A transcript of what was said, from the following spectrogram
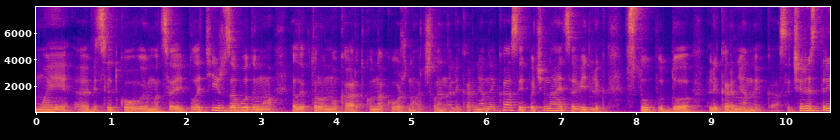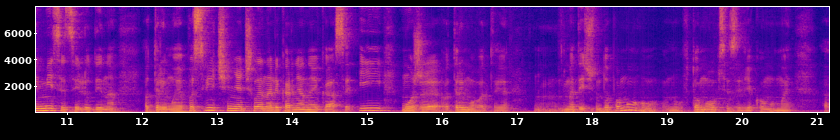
ми е, відслідковуємо цей платіж, заводимо електронну картку на кожного члена лікарняної каси і починається відлік вступу до лікарняної каси. Через три місяці людина отримує посвідчення члена лікарняної каси і може отримувати медичну допомогу ну, в тому обсязі, в якому ми е,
